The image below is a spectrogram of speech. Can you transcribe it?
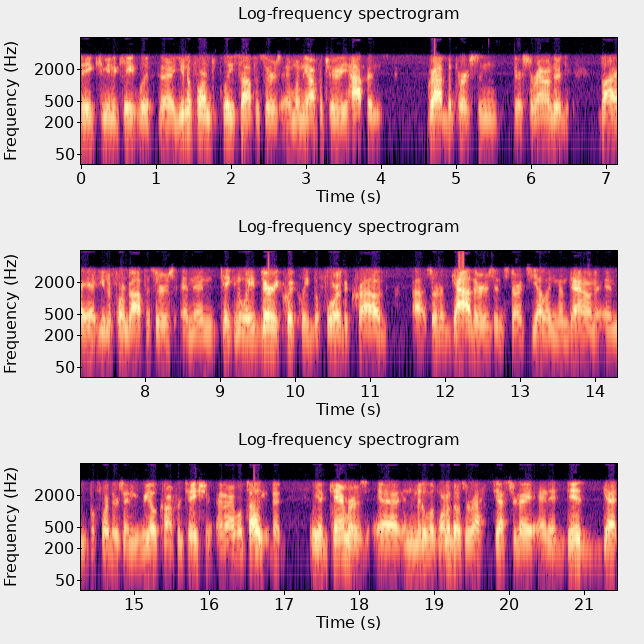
They communicate with uh, uniformed police officers, and when the opportunity happens, grab the person. They're surrounded by uh, uniformed officers and then taken away very quickly before the crowd uh, sort of gathers and starts yelling them down and before there's any real confrontation. And I will tell you that we had cameras uh, in the middle of one of those arrests yesterday, and it did get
